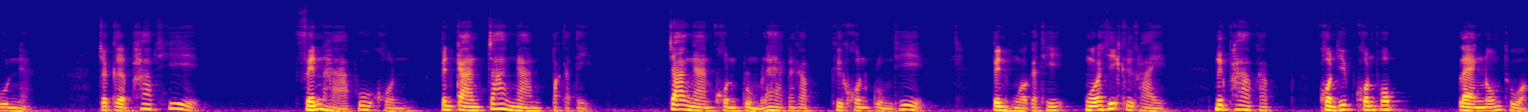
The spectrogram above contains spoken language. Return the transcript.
บุญเนี่ยจะเกิดภาพที่เฟ้นหาผู้คนเป็นการจ้างงานปกติ จ้างงานคนกลุ่มแรกนะครับ คือคนกลุ่มที่เป็นหัวกะทิ หัวกะทิคือใคร นึกภาพครับ คนที่ค้นพบแรงโน้มถ่วง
